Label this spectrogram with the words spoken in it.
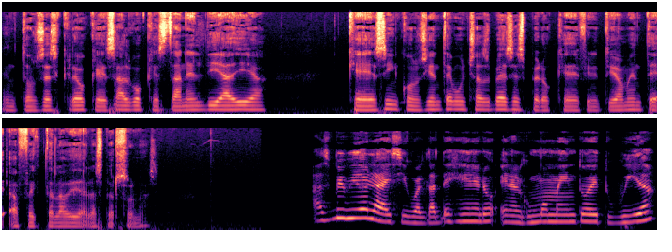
Entonces creo que es algo que está en el día a día que es inconsciente muchas veces, pero que definitivamente afecta la vida de las personas. ¿Has vivido la desigualdad de género en algún momento de tu vida?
